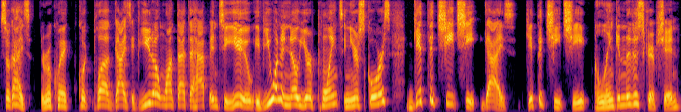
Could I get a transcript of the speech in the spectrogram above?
So guys, real quick, quick plug. Guys, if you don't want that to happen to you, if you want to know your points and your scores, get the cheat sheet. Guys, get the cheat sheet, link in the description.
